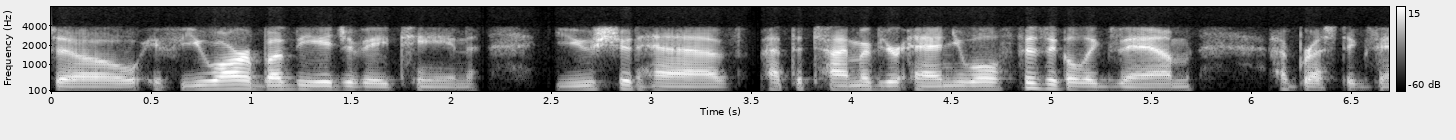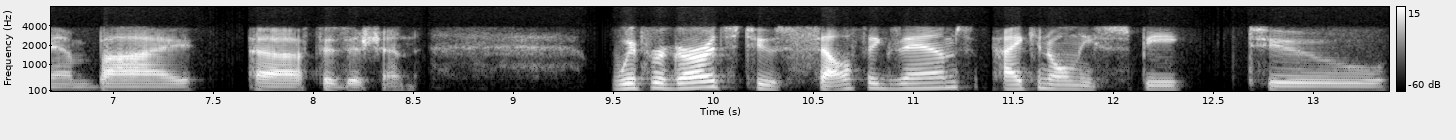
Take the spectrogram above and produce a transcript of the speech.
So if you are above the age of 18, you should have, at the time of your annual physical exam, a breast exam by a physician. With regards to self exams, I can only speak to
